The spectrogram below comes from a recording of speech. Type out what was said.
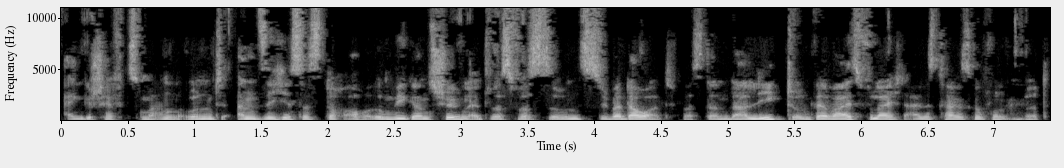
ein Geschäft zu machen. Und an sich ist das doch auch irgendwie ganz schön, etwas, was uns überdauert, was dann da liegt und wer weiß, vielleicht eines Tages gefunden wird.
